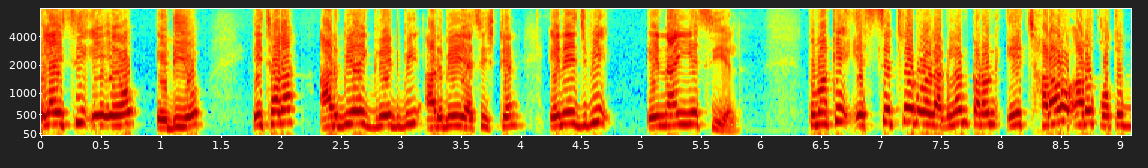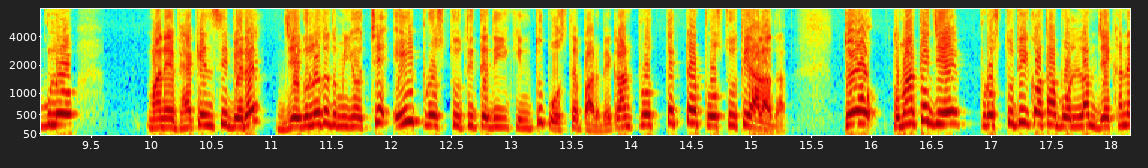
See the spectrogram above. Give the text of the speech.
LIC AO ADO. এছাড়া RBI grade B RBI assistant NHB, NIACL. তোমাকে এসেট্রা বলে রাখলাম, কারণ এছাড়াও আরও কতগুলো মানে ভ্যাকেন্সি বেরোয়, যেগুলোতে তুমি হচ্ছে এই প্রস্তুতিতে দিয়ে কিন্তু বসতে পারবে। কারণ প্রত্যেকটা প্রস্তুতি আলাদা। তো তোমাকে যে প্রস্তুতির কথা বললাম, যেখানে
